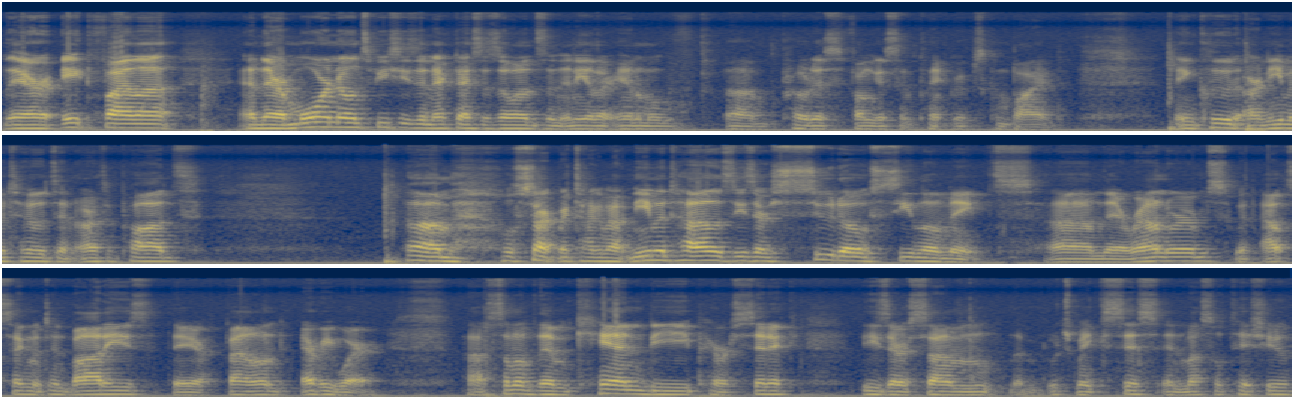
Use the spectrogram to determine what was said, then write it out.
There are eight phyla and there are more known species in ecdysozoans than any other animal, um, protist, fungus, and plant groups combined. They include our nematodes and arthropods. Um, we'll start by talking about nematodes. These are pseudocoelomates. Um, they are roundworms without segmented bodies. They are found everywhere. Uh, some of them can be parasitic. These are some which make cysts in muscle tissue,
